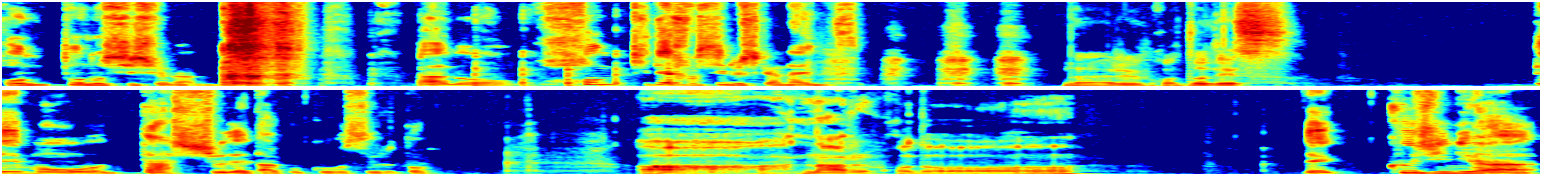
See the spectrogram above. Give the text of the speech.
本当の死守なんで、あの本気で走るしかないんですよ。なるほどです。でもうダッシュで打刻をすると。ああ、なるほど。で、9時には、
